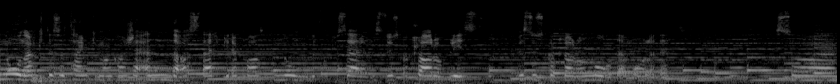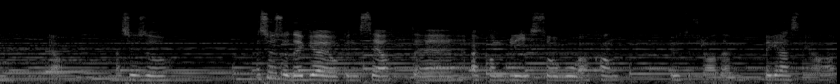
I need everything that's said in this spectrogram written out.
noen økter så tenker man kanskje enda sterkere på at nå må du fokusere hvis du skal klare å bli Hvis du skal klare å nå det målet ditt. Så ja. Jeg syns jo jeg syns jo det er gøy å kunne se at eh, jeg kan bli så god jeg kan ut ifra den begrensninga jeg har.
